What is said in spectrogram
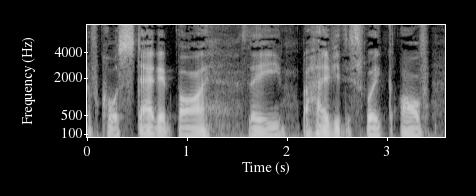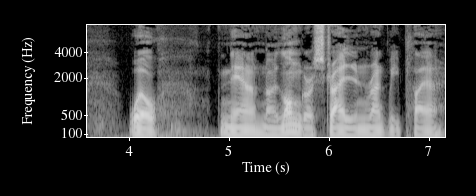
of course, staggered by the behaviour this week of, well, now no longer Australian rugby player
